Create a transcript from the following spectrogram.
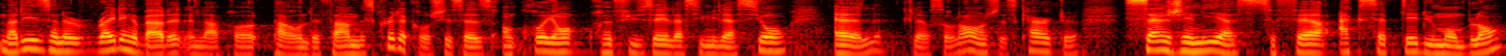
Maryse, in her writing about it in La Parole des Femmes, is critical. She says, En croyant refuser l'assimilation, elle, Claire Solange, this character, s'ingénie à se faire accepter du monde blanc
